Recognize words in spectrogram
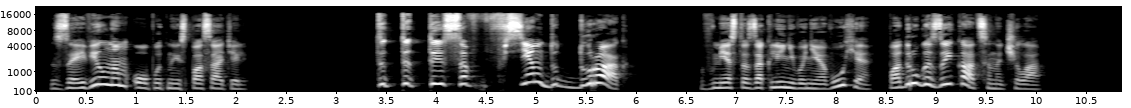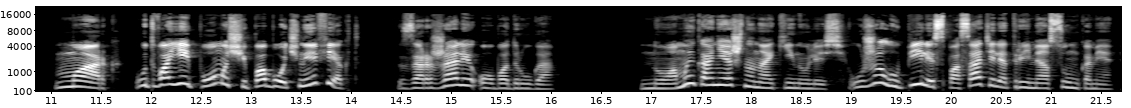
— заявил нам опытный спасатель. «Ты, ты, ты совсем дурак?» Вместо заклинивания в ухе подруга заикаться начала. «Марк, у твоей помощи побочный эффект!» Заржали оба друга. Ну а мы, конечно, накинулись. Уже лупили спасателя тремя сумками.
